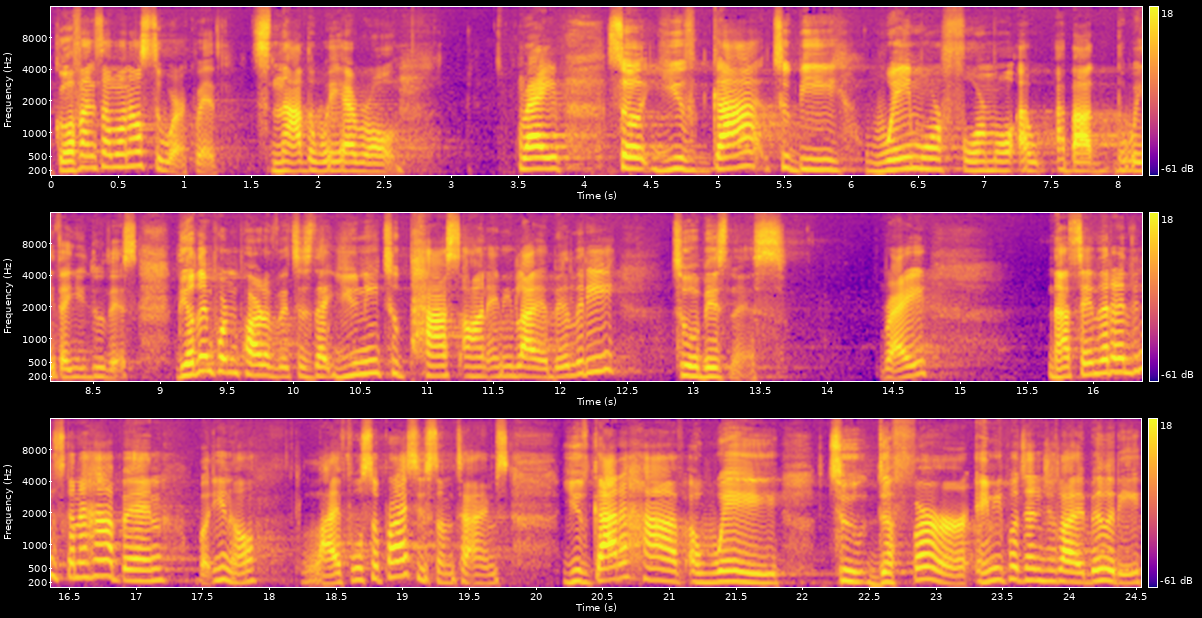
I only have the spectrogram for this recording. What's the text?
Go find someone else to work with. It's not the way I roll. Right? So you've got to be way more formal about the way that you do this. The other important part of this is that you need to pass on any liability to a business right? Not saying that anything's gonna happen, but you know, life will surprise you sometimes. You've gotta have a way to defer any potential liability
